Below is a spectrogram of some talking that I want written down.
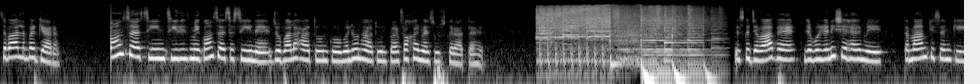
सवाल नंबर ग्यारह। कौन सा सीन सीरीज़ में कौन सा ऐसा सीन है जो बाला खातून को मलून खातून पर फ़ख्र महसूस कराता है? तो इसका जवाब है जब वो यानी शहर में तमाम किस्म की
